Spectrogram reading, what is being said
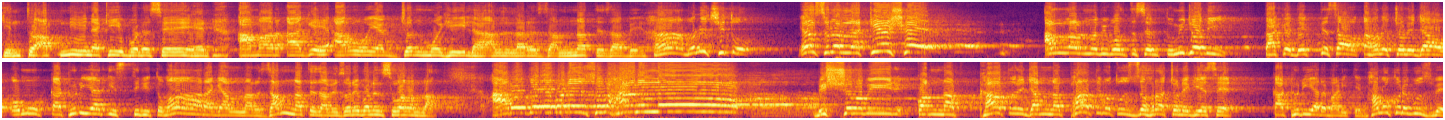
কিন্তু আপনি নাকি বলেছেন, আমার আগে আরও একজন মহিলা আল্লাহর জান্নাতে যাবে। হ্যাঁ বলেছি তো। আল্লাহর নবী বলতেছেন, তুমি যদি তাকে দেখতে চাও, তাহলে চলে যাও। অমুক কাঠুরিয়ার স্ত্রী তোমার আগে আল্লাহর জান্নাতে যাবে। জোরে বলেন সুবহান আল্লাহ আরও জোরে বলেন সুবহান বিশ্বনবীর কন্যা খাতুনে জান্নাত ফাতিমাতুজ জোহরা চলে গিয়েছে। কাঠুরিয়ার বাড়িতে ভালো করে বুঝবে,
